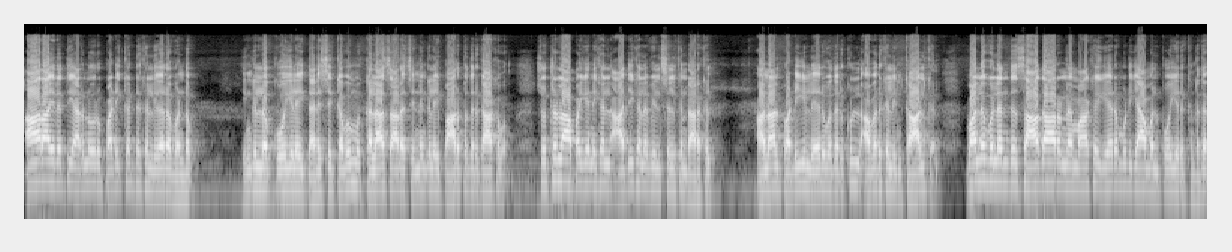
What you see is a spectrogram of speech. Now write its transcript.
ஆறாயிரத்தி அறுநூறு படிக்கட்டுகள் ஏற வேண்டும். இங்குள்ள கோயிலை தரிசிக்கவும் கலாச்சார சின்னங்களை பார்ப்பதற்காகவும் சுற்றுலா பயணிகள் அதிகளவில் செல்கின்றார்கள். ஆனால் படியில் ஏறுவதற்குள் அவர்களின் கால்கள் வலுவிழந்து சாதாரணமாக ஏற முடியாமல் போயிருக்கின்றது.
